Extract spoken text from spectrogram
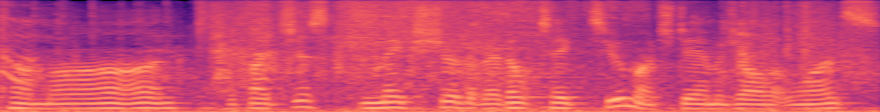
Come on. If I just make sure that I don't take too much damage all at once.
